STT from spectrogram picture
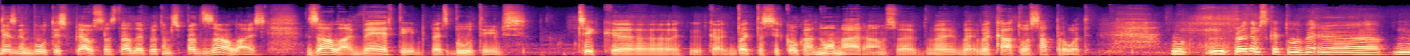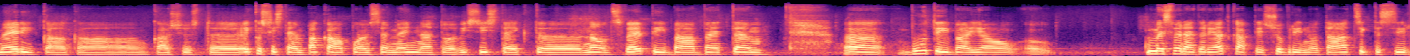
diezgan būtiska pļavas sastāvdaļa, protams, ir pats zālājs. Zālāja vērtība pēc būtības cik vai tas ir kaut kā nomērāms, vai, vai, vai, vai kā to saprot? Nu, protams, ka to var mērīt kā, kā, kā šos ekosistēmu pakalpojumus, var mēģināt to visu izteikt naudas vērtībā, bet būtībā jau Mēs varētu arī atkāpties šobrīd no tā, cik tas ir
